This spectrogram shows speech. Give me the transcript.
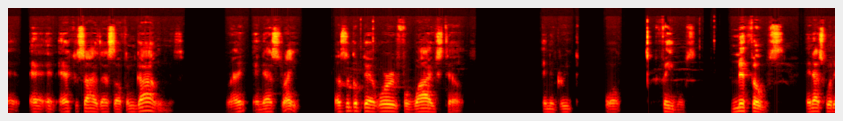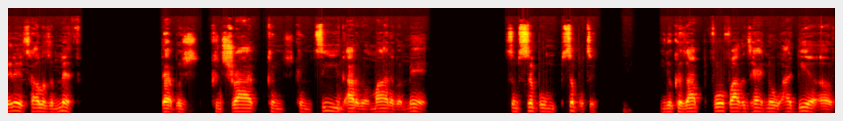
and, and, and exercise thyself in godliness, right? And that's right. Let's look up that word for wives' tale in the Greek, well, fables, mythos, and that's what it is. Hell is a myth that was contrived, con- conceived out of the mind of a man, some simple simpleton. You know, because our forefathers had no idea of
